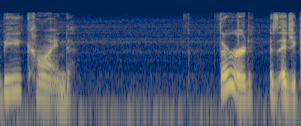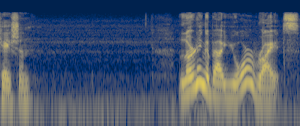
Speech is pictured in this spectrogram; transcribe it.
Be kind. Third is education. Learning about your rights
